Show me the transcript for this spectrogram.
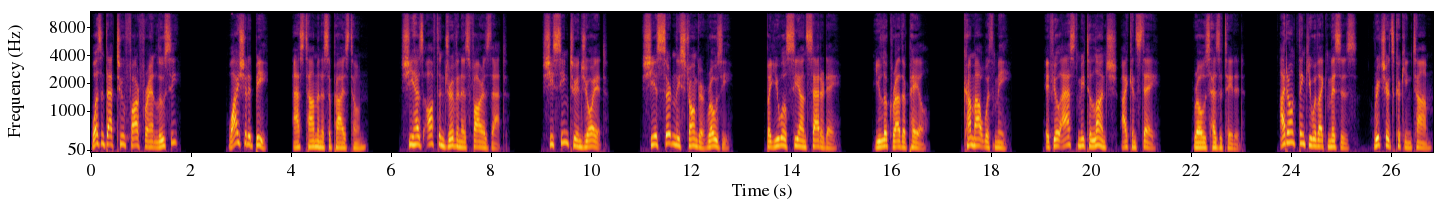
Wasn't that too far for Aunt Lucy? Why should it be? asked Tom in a surprised tone. She has often driven as far as that. She seemed to enjoy it. She is certainly stronger, Rosie. But you will see on Saturday. You look rather pale. Come out with me. If you'll ask me to lunch, I can stay. Rose hesitated. I don't think you would like Mrs. Richard's cooking, Tom.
